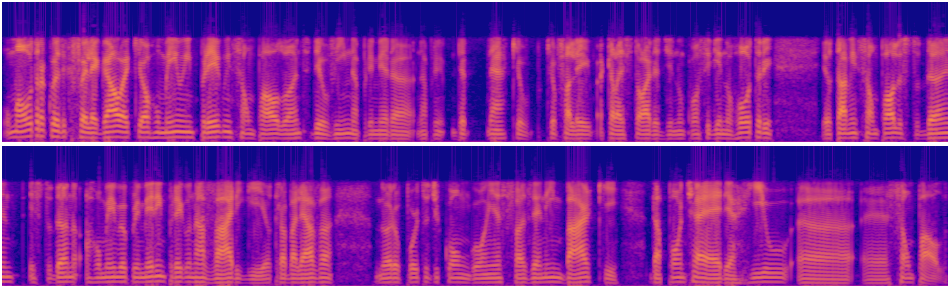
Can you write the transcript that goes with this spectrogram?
uma outra coisa que foi legal é que eu arrumei um emprego em São Paulo antes de eu vir na primeira, na, né, que, eu, que eu falei aquela história de não conseguir no Rotary. Eu estava em São Paulo estudando, estudando, arrumei meu primeiro emprego na Varig. Eu trabalhava no aeroporto de Congonhas fazendo embarque da ponte aérea Rio uh, São Paulo.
